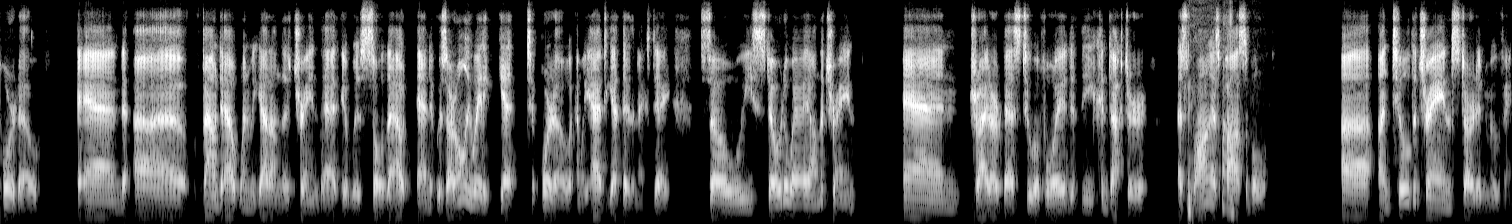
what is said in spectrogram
Porto and uh, found out when we got on the train that it was sold out and it was our only way to get to Porto and we had to get there the next day. So we stowed away on the train and tried our best to avoid the conductor as long as possible uh, until the train started moving.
